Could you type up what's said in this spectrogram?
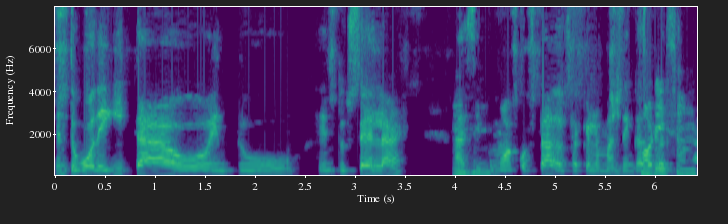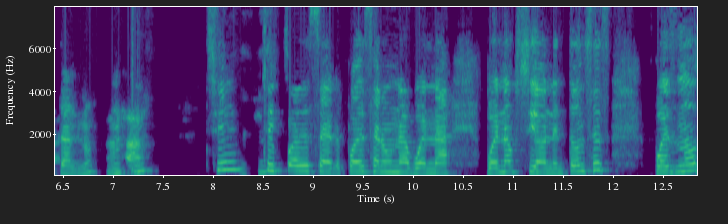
en tu bodeguita o en tu, en tu cellar, así como acostado, o sea, que lo mantengas horizontal, ¿no? Sí, sí puede ser, puede ser una buena, buena opción. Entonces, pues no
